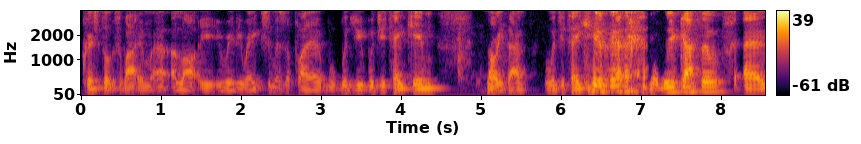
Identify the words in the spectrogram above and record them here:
Chris talks about him a, a lot. He, he, really rates him as a player. Would you would you take him Sorry, Dan. Would you take him Newcastle? Uh,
